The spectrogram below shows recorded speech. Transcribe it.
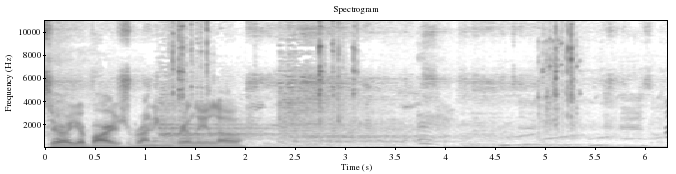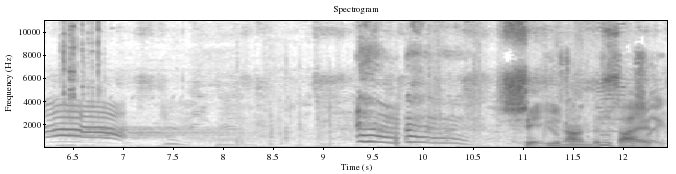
Zero, your bar is running really low. Shit, you're not on the side. flashlight.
